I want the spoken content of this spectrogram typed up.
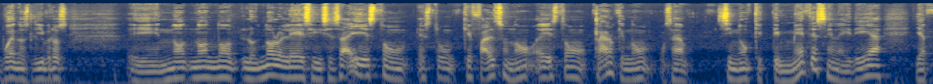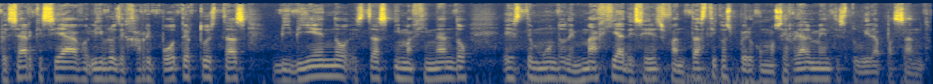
buenos libros eh, no, no, lo lees y dices, ay, esto, esto, qué falso, ¿no? Esto, claro que no, o sea, sino que te metes en la idea y a pesar que sea libros de Harry Potter, tú estás viviendo, estás imaginando este mundo de magia, de seres fantásticos, pero como si realmente estuviera pasando.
